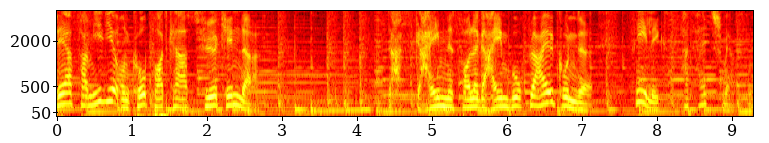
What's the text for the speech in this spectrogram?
der Familie und Co. Podcast für Kinder. Das geheimnisvolle Geheimbuch für Heilkunde. Felix hat Halsschmerzen.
